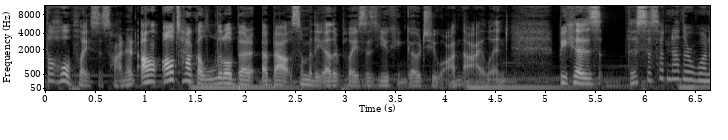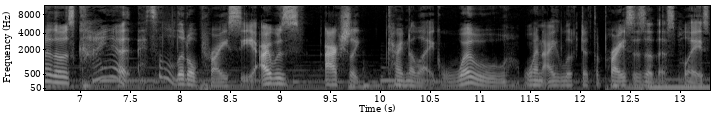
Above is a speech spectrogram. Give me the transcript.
The whole place is haunted. I'll, I'll talk a little bit about some of the other places you can go to on the island because this is another one of those kind of, it's a little pricey. I was actually kind of like, whoa, when I looked at the prices of this place.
